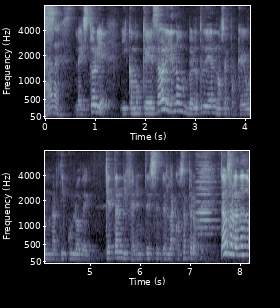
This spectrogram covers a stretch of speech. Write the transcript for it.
Madres. la historia. Y como que estaba leyendo el otro día, no sé por qué, un artículo de qué tan diferente es, es la cosa, pero estamos hablando de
